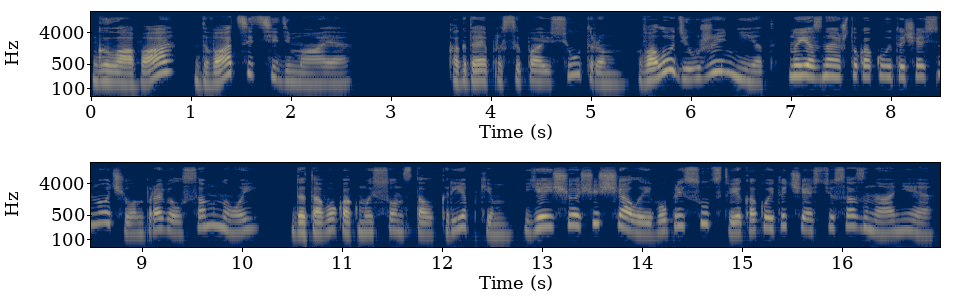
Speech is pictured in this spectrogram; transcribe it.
Глава двадцать седьмая Когда я просыпаюсь утром, Володи уже нет, но я знаю, что какую-то часть ночи он провел со мной. До того, как мой сон стал крепким, я еще ощущала его присутствие какой-то частью сознания.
